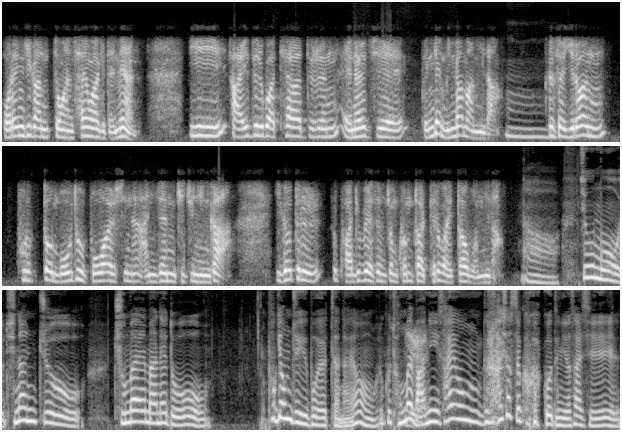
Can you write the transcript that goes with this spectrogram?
오랜 기간 동안 사용하게 되면 이 아이들과 태아들은 에너지에 굉장히 민감합니다. 음. 그래서 이런 그룹도 모두 보호할 수 있는 안전 기준인가 이것들을 과기부에서는 좀 검토할 필요가 있다고 봅니다. 아, 지금 뭐 지난주 주말만 해도 폭염주의보였잖아요. 그리고 정말 예. 많이 사용들 하셨을 것 같거든요, 사실.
